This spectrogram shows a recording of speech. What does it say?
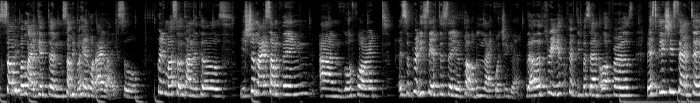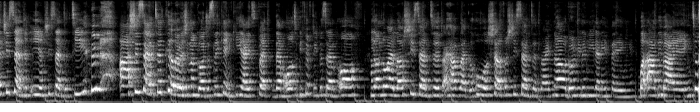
Some people like it and some people hate what I like. So pretty much Soultanicals, you should like something and go for it it's pretty safe to say you'll probably like what you get. The other three 50% offers, basically she sent it, she sent it E and she sent it T. uh, she sent it Curl Original Gorgeously Kinky. I expect them all to be 50% off. Y'all know I love She Sent It. I have like a whole shelf of She Sent It right now. Don't really need anything. But I'll be buying to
